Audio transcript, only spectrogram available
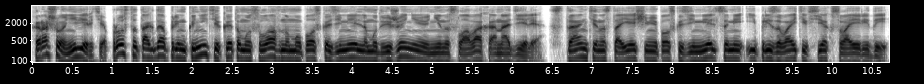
Хорошо, не верьте, просто тогда примкните к этому славному плоскоземельному движению не на словах, а на деле. Станьте настоящими плоскоземельцами и призывайте всех в свои ряды.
